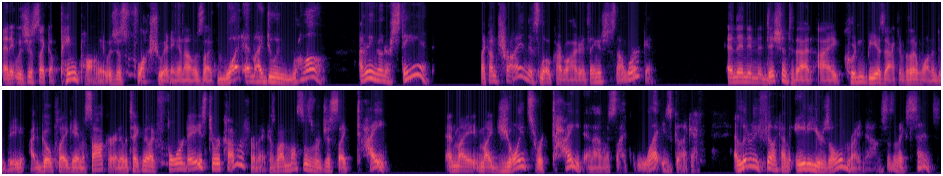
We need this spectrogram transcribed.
And it was just like a ping pong. It was just fluctuating. And I was like, what am I doing wrong? I don't even understand. Like, I'm trying this low carbohydrate thing, it's just not working. And then in addition to that, I couldn't be as active as I wanted to be. I'd go play a game of soccer and it would take me like four days to recover from it because my muscles were just like tight and my my joints were tight. And I was like, what is going like I, I literally feel like I'm 80 years old right now. This doesn't make sense.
